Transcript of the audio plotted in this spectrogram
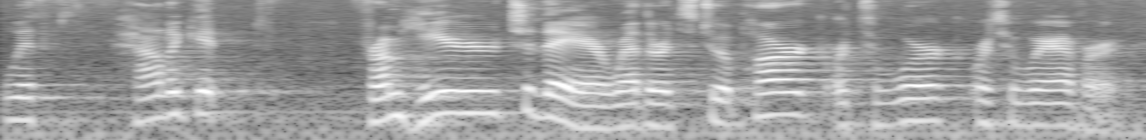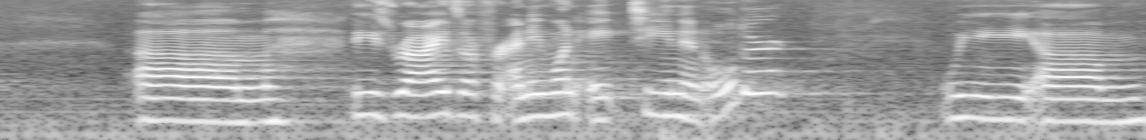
with how to get from here to there, whether it's to a park or to work or to wherever. Um, these rides are for anyone 18 and older. We um,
